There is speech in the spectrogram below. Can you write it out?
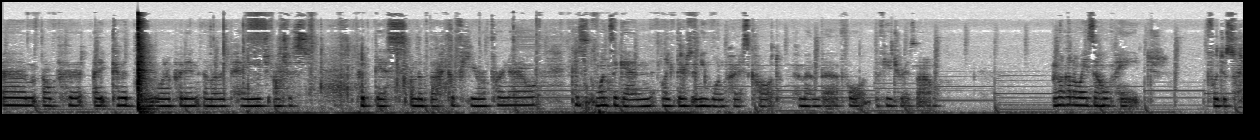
um I'll put I because I don't want to put in another page I'll just put this on the back of here for now. Because once again like there's only one postcard per member for the future is now I'm not gonna waste a whole page for just one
